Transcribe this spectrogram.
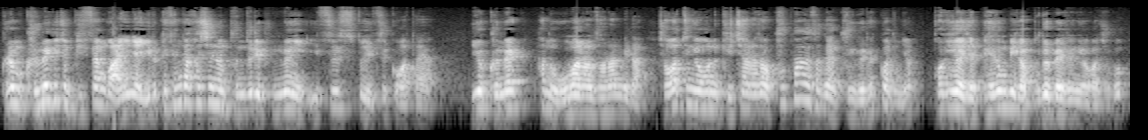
그럼 금액이 좀 비싼 거 아니냐 이렇게 생각하시는 분들이 분명히 있을 수도 있을 것 같아요. 이거 금액 한 5만원 선 합니다. 저 같은 경우는 귀찮아서 쿠팡에서 그냥 구입을 했거든요. 거기가 이제 배송비가 무료 배송이어가지고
